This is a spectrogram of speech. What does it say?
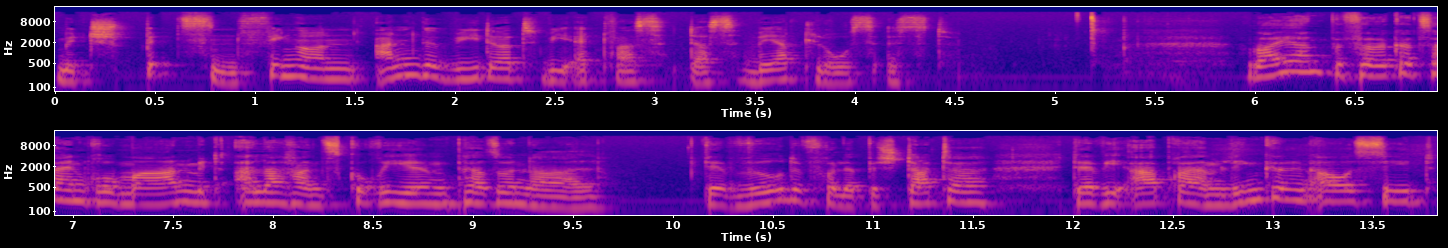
mit spitzen Fingern angewidert wie etwas, das wertlos ist. Weyand bevölkert seinen Roman mit allerhand skurrilem Personal. Der würdevolle Bestatter, der wie Abraham Lincoln aussieht,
